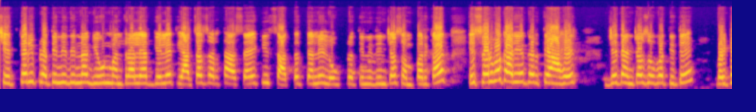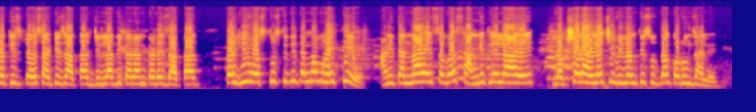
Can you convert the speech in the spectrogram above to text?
शेतकरी प्रतिनिधींना घेऊन मंत्रालयात गेलेत याचाच अर्थ असा आहे की सातत्याने लोकप्रतिनिधींच्या संपर्कात हे सर्व कार्यकर्ते आहेत जे त्यांच्यासोबत तिथे बैठकीसाठी जातात जिल्हाधिकाऱ्यांकडे जातात. तर ही वस्तुस्थिती त्यांना माहिती आहे. आणि त्यांना हे सगळं सांगितलेलं आहे. लक्ष घालण्याची विनंती सुद्धा करून झालेली आहे.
